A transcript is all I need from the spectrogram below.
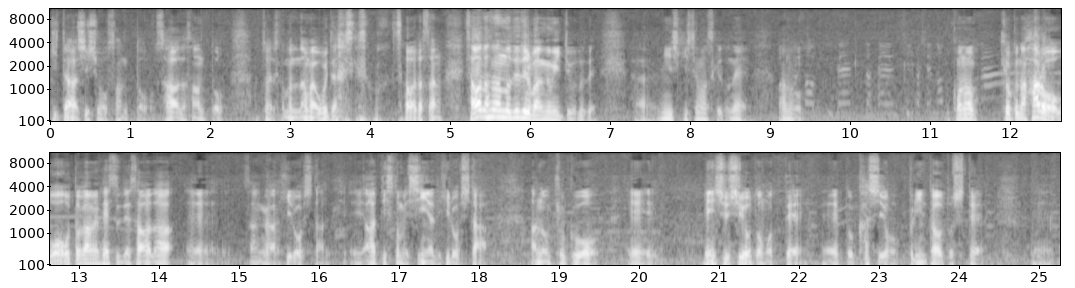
ギター師匠さんと、澤田さんと、あとあれですか、まだ名前覚えてないですけど、澤田さん、澤田さんの出てる番組っていうことで、は認識してますけどね、あの、この曲のハローを音亀フェスで澤田、えー、さんが披露した、アーティスト名深夜で披露したあの曲を、えー、練習しようと思って、えーと、歌詞をプリントアウトして、えー、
